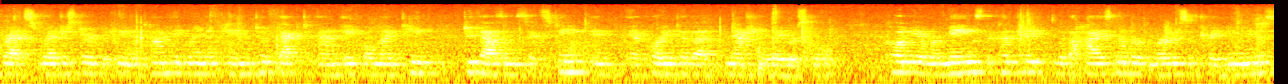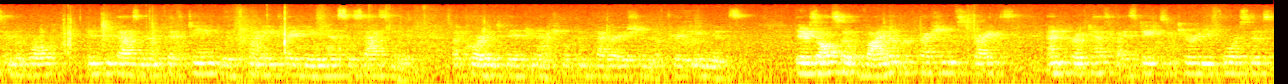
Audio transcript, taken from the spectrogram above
threats registered between the time the agreement came into effect and April 19, 2016, in, according to the National Labor School. Colombia remains the country with the highest number of murders of trade unionists in the world in 2015, with 20 trade unionists assassinated, according to the International Confederation of Trade Unions. There's also violent repression of strikes and protests by state security forces,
